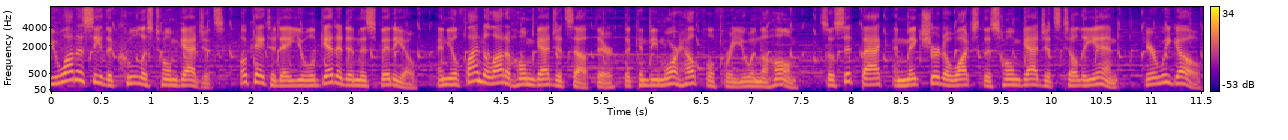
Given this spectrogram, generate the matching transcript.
you want to see the coolest home gadgets, okay today you will get it in this video, and you'll find a lot of home gadgets out there that can be more helpful for you in the home, so sit back and make sure to watch this home gadgets till the end, here we go.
